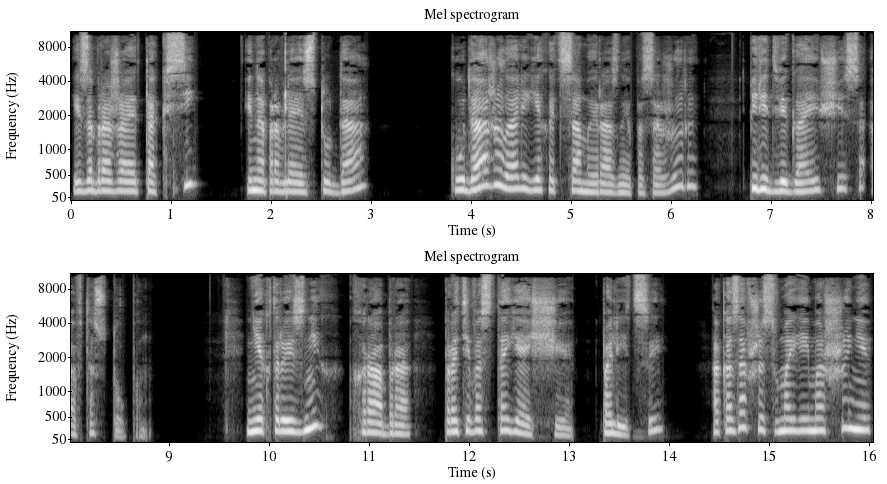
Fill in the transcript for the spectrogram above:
изображая такси и направляясь туда, куда желали ехать самые разные пассажиры, передвигающиеся автостопом. Некоторые из них, храбро противостоящие полиции, оказавшись в моей машине,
